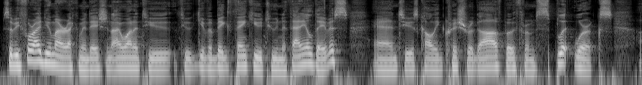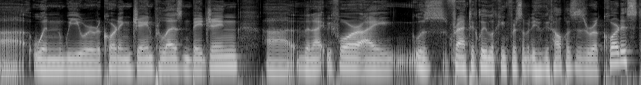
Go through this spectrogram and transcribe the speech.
So before I do my recommendation, I wanted to to give a big thank you to Nathaniel Davis and to his colleague Krish Raghav, both from Splitworks. Uh, when we were recording Jane Perlez in Beijing uh, the night before, I was frantically looking for somebody who could help us as a recordist,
